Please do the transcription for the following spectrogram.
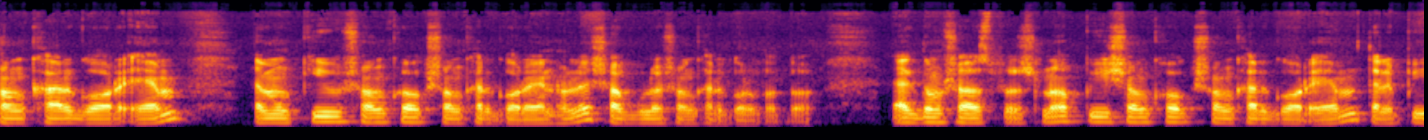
সংখ্যার গড় এম এবং কিউ সংখ্যক সংখ্যার গড় এন হলে সবগুলো সংখ্যার গড় কত? একদম সহজ প্রশ্ন, পি সংখ্যক সংখ্যার গড় এম তাহলে পি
